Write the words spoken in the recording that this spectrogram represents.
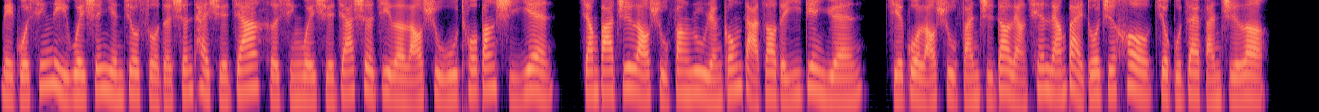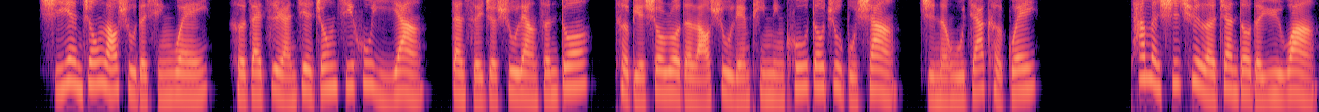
美国心理卫生研究所的生态学家和行为学家设计了老鼠乌托邦实验。将八只老鼠放入人工打造的伊甸园，结果老鼠繁殖到两千两百多只后就不再繁殖了。实验中老鼠的行为和在自然界中几乎一样，但随着数量增多，特别瘦弱的老鼠连贫民窟都住不上，只能无家可归。它们失去了战斗的欲望，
